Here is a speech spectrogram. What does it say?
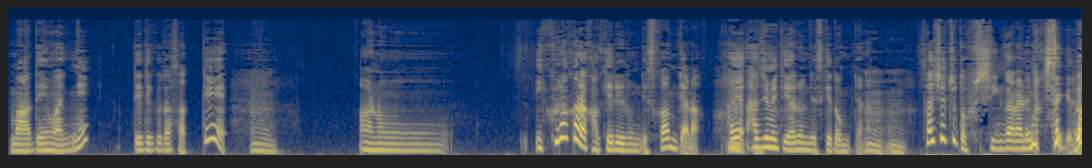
まあ電話にね、出てくださって、うん。あのーいくらからかけれるんですか？みたいな。はや、初めてやるんですけど、みたいな。うんうん。最初はちょっと不審がられましたけど、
